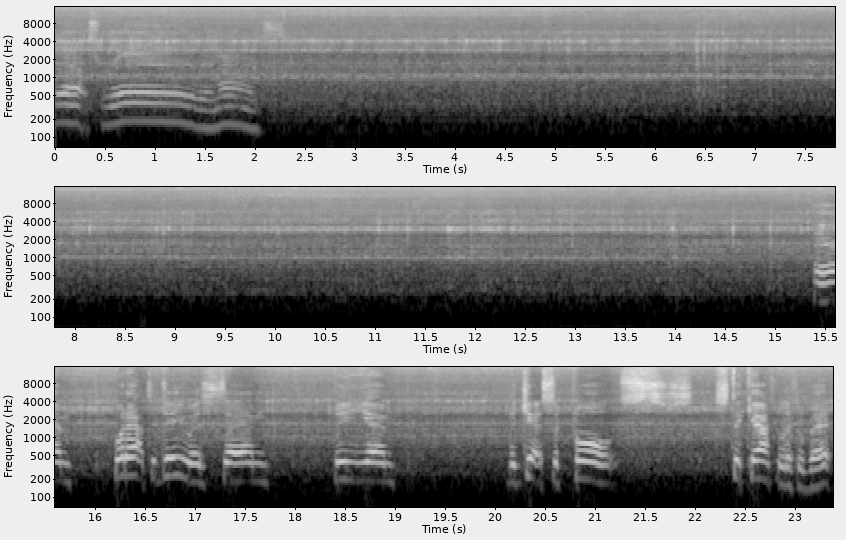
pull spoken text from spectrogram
That's really nice. Um, what I had to do was um, the um, the jet supports stick out a little bit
